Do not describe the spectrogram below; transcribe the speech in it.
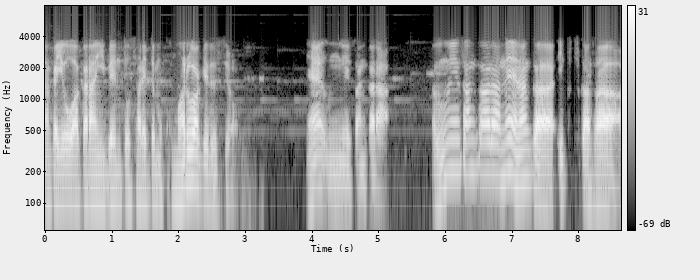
なんかようわからんイベントされても困るわけですよ。ね、運営さんから。運営さんからね、なんかいくつかさ、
